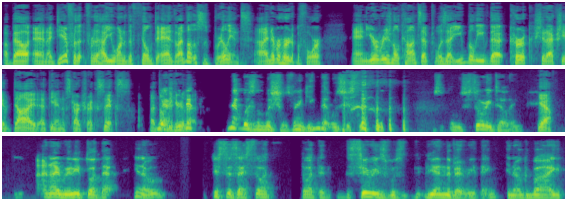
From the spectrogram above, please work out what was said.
about an idea for the, for the, how you wanted the film to end. I thought this was brilliant. I never heard it before. And your original concept was that you believed that Kirk should actually have died at the end of Star Trek Six. I'd love yeah, to hear that, that. That wasn't wishful thinking. That was just it was storytelling. Yeah, and I really thought that you know, just as I thought thought that the series was the end of everything. You know, goodbye.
